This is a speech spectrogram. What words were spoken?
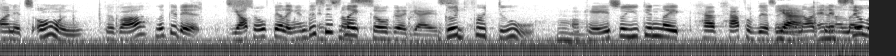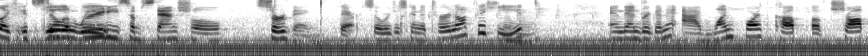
on its own, diba? Look at it. It's Yup. so filling. And this It is like so good, guys. good for 2 Okay, so you can like have half of this and you're Yeah, not and it's still like, like it's still a weight. pretty substantial serving. There. So we're just gonna turn off the heat. Mm-hmm. And then we're gonna add one fourth cup of chopped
